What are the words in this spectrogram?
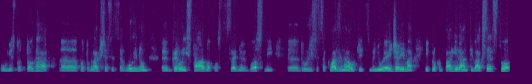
umjesto toga fotografiše se sa Vulinom, grli stabla po srednjoj Bosni, druži se sa kvazi naučnicima, new agerima i propagira antivakserstvo,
